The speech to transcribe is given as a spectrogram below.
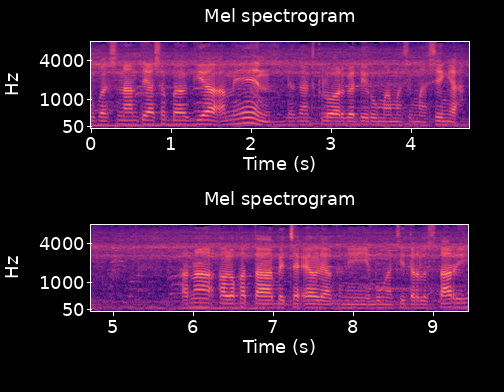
juga senantiasa bahagia amin dengan keluarga di rumah masing-masing ya karena kalau kata BCL yakni Bunga Citra Lestari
